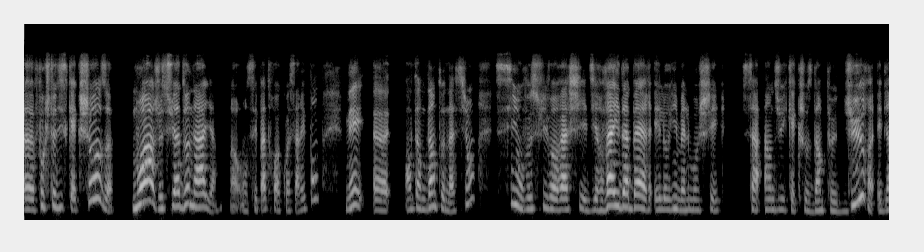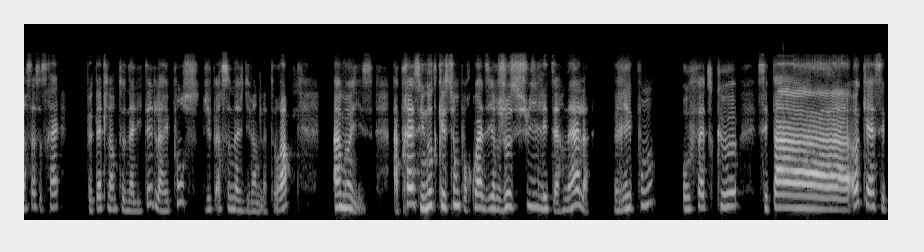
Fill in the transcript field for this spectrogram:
euh, faut que je te dise quelque chose. Moi, je suis Adonai. on ne sait pas trop à quoi ça répond, mais euh, en termes d'intonation, si on veut suivre Rachi et dire Vaïdaber Elohim El Moshe, ça induit quelque chose d'un peu dur, eh bien, ça, ce serait peut-être l'intonalité de la réponse du personnage divin de la Torah à Moïse. Après, c'est une autre question, pourquoi dire je suis l'Éternel répond au fait que c'est pas ok, c'est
